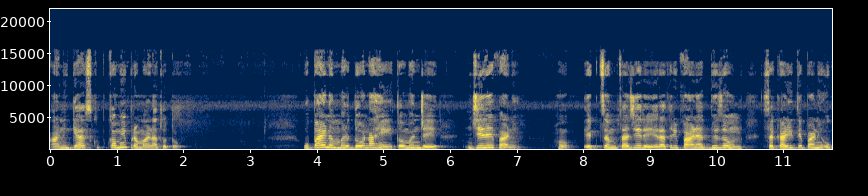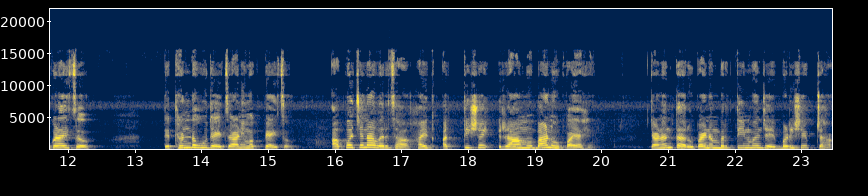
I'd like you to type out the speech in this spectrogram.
आणि गॅस खूप कमी प्रमाणात होतो. उपाय नंबर दोन आहे तो म्हणजे जिरे पाणी. हो एक चमचा जिरे रात्री पाण्यात भिजवून सकाळी ते पाणी उकळायचं ते थंड होऊ द्यायचं आणि मग प्यायचं. अपचनावरचा हा एक अतिशय रामबाण उपाय आहे. त्यानंतर उपाय नंबर तीन म्हणजे बडीशेप चहा.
